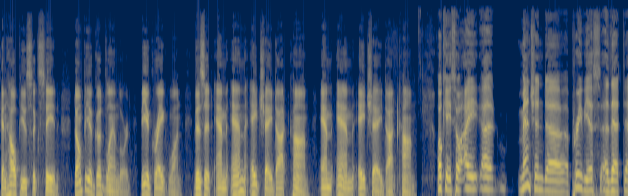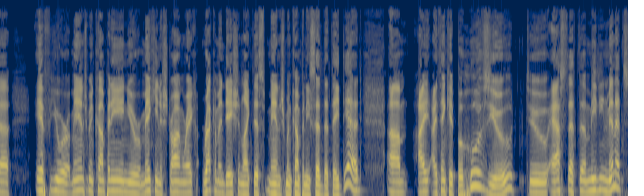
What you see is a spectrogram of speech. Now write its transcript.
can help you succeed. Don't be a good landlord, be a great one. Visit mmha.com. mmha.com. Okay, so I uh, mentioned uh, previous uh, that uh, if you were a management company and you were making a strong rec- recommendation like this management company said that they did, um, I, I think it behooves you to ask that the meeting minutes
